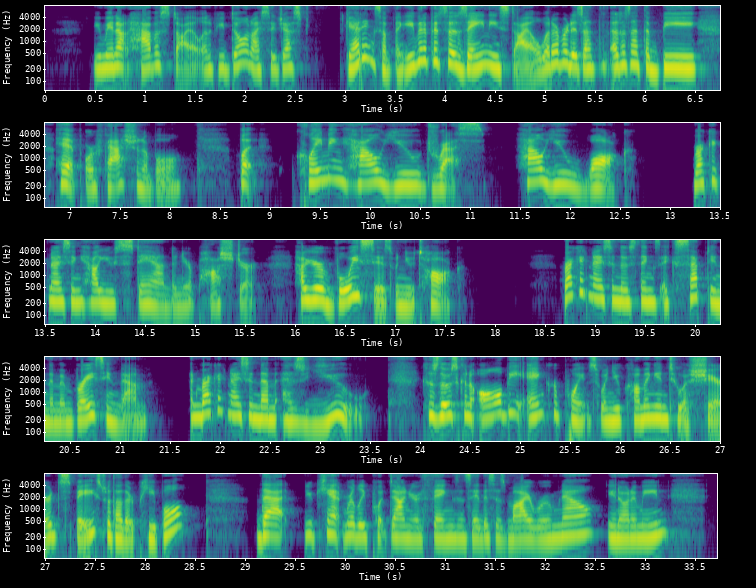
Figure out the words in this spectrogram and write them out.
You may not have a style. And if you don't, I suggest getting something, even if it's a zany style, whatever it is, that doesn't have to be hip or fashionable, but claiming how you dress, how you walk, recognizing how you stand and your posture, how your voice is when you talk. Recognizing those things, accepting them, embracing them, and recognizing them as you. Because those can all be anchor points when you're coming into a shared space with other people that you can't really put down your things and say, this is my room now. You know what I mean?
